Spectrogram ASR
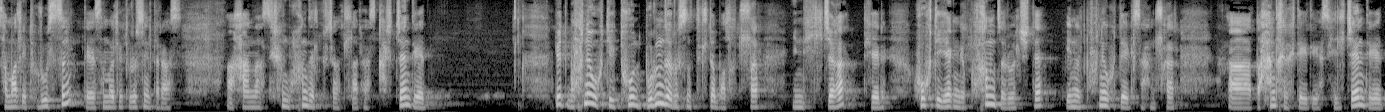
Самуэлийг төрүүлсэн. Тэгээ Самуэлийг төрүүлсний дараас хаанаас хэрхэн бурхан залбирч байгаа талаараас гарч जैन. Тэгээд бид бурхны хүүхдийг түүнд бүрэн зориулсан сэтгэлтэй болох талаар энэ хэлж байгаа. Тэгэхээр хүүхдийг яг ингээд бурхан зориулж те энэ бол бурхны хүүхдээ гэсэн хандлагаар одоо хандах хэрэгтэй гэдгийг бас хэлж जैन. Тэгээд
